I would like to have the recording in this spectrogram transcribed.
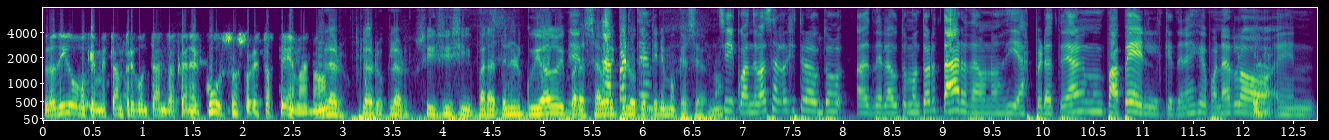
Lo digo porque me están preguntando acá en el curso sobre estos temas, ¿no? Claro, claro, claro. Sí, sí, sí, para tener cuidado y Bien, para saber qué es lo que tenemos que hacer, ¿no? Sí, cuando vas al registro del, auto- ah, del automotor tarda unos días, pero te dan un papel que tenés que ponerlo Claro. en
